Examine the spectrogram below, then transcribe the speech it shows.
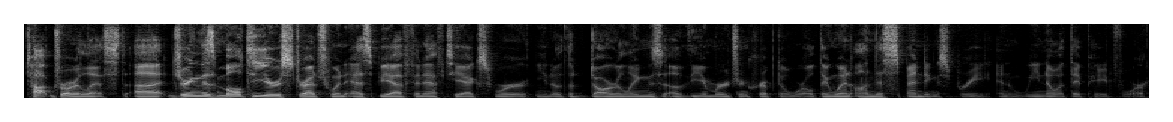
top drawer list. Uh, during this multi-year stretch when SBF and FTX were, you know, the darlings of the emergent crypto world, they went on this spending spree, and we know what they paid for.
